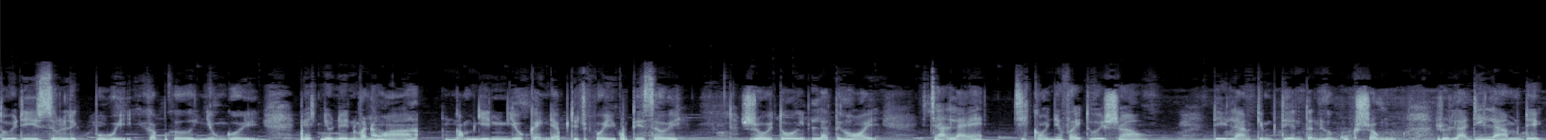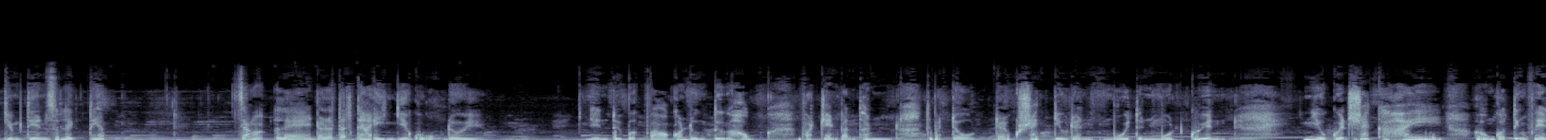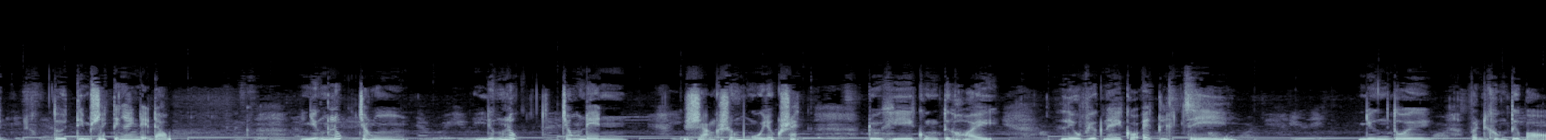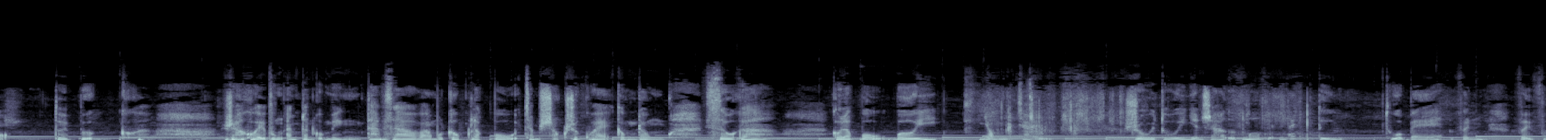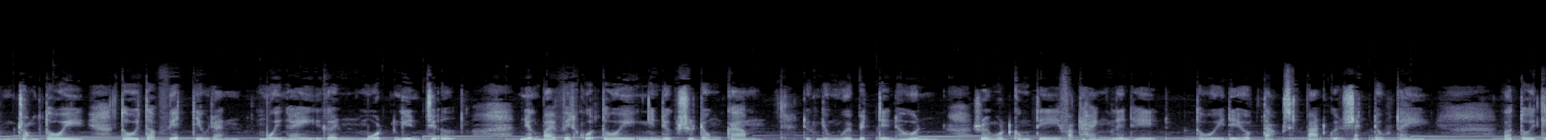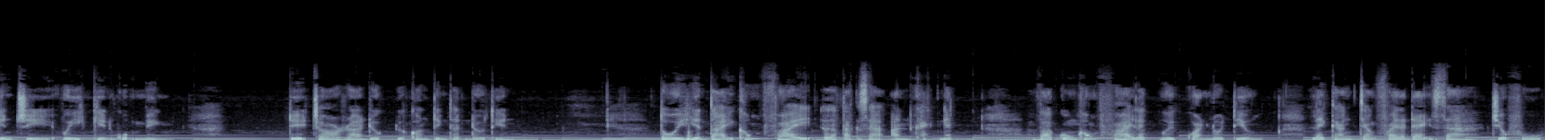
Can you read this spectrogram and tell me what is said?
Tôi đi du lịch bụi, gặp gỡ nhiều người, biết nhiều nền văn hóa, ngắm nhìn nhiều cảnh đẹp tuyệt vời của thế giới. Rồi tôi là tự hỏi, chả lẽ chỉ có như vậy thôi sao? Đi làm kiếm tiền tận hưởng cuộc sống, rồi lại đi làm để kiếm tiền du lịch tiếp chẳng lẽ đó là tất cả ý nghĩa của cuộc đời? Nên tôi bước vào con đường tự học, phát triển bản thân. Tôi bắt đầu đọc sách đều đặn mỗi tuần một quyển. Nhiều quyển sách hay, không có tiếng việt, tôi tìm sách tiếng anh để đọc. Những lúc trong, những lúc trong đèn, sáng sớm ngồi đọc sách, đôi khi cũng tự hỏi liệu việc này có ích gì. Nhưng tôi vẫn không từ bỏ tôi bước ra khỏi vùng an toàn của mình, tham gia vào một câu lạc bộ chăm sóc sức khỏe cộng đồng yoga câu lạc bộ bơi, nhóm chạy. Rồi tôi nhận ra ước mơ viễn lách từ thuở bé vẫn vậy vùng trong tôi. Tôi tập viết đều đặn, mỗi ngày gần một nghìn chữ. Những bài viết của tôi nhận được sự đồng cảm, được nhiều người biết đến hơn. Rồi một công ty phát hành liên hệ tôi để hợp tác xuất bản quyển sách đầu tay và tôi kiên trì với ý kiến của mình để cho ra được đứa con tinh thần đầu tiên. Tôi hiện tại không phải là tác giả ăn khách nhất và cũng không phải là người quá nổi tiếng, lại càng chẳng phải là đại gia triệu phú.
